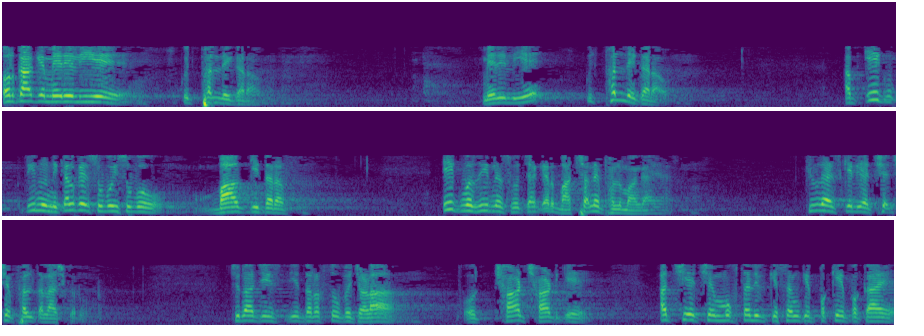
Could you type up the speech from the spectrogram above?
اور کہا کہ میرے لیے کچھ پھل لے کر آؤ میرے لیے کچھ پھل لے کر آؤ۔ اب ایک تینوں نکل گئے صبح صبح باغ کی طرف۔ ایک وزیر نے سوچا کہ یار بادشاہ نے پھل مانگا یار۔ کیوں نہ اس کے لیے اچھے اچھے پھل تلاش کروں۔ چنانچہ یہ درختوں پہ چڑھا اور چھانٹ چھانٹ کے اچھے اچھے مختلف قسم کے پکے پکائے،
